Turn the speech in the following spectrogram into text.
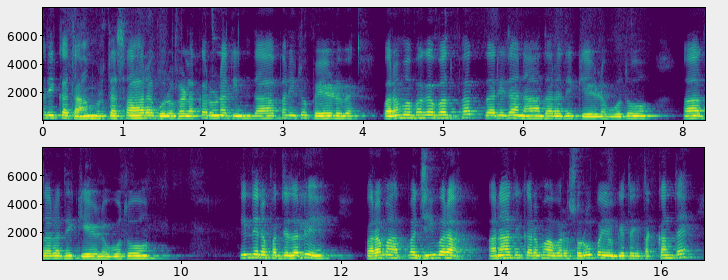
ಹರಿಕಥಾಮೃತ ಸಾರ ಗುರುಗಳ ಕರುಣದಿಂದ ಪನಿತು ಪೇಳುವೆ. ಪರಮ ಭಗವದ್ಭಕ್ತರಿದನಾದರದಿ ಕೇಳುವುದು, ಆದರದಿ ಕೇಳುವುದು. ಹಿಂದಿನ ಪದ್ಯದಲ್ಲಿ ಪರಮಾತ್ಮ ಜೀವರ ಅನಾದಿ ಕರ್ಮ ಅವರ ಸ್ವರೂಪ ಯೋಗ್ಯತೆಗೆ ತಕ್ಕಂತೆ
